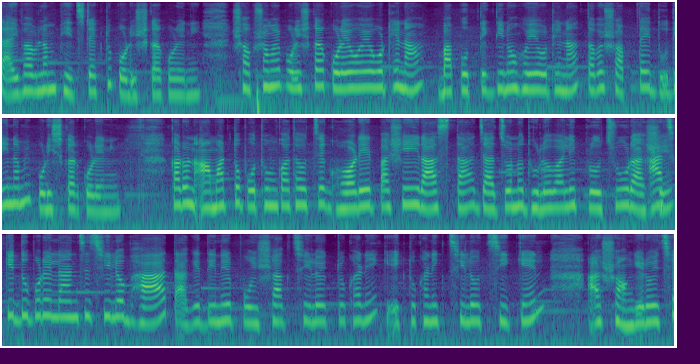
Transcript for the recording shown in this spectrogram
তাই ভাবলাম ফ্রিজটা একটু পরিষ্কার করে নিই। সবসময় পরিষ্কার করে হয়ে ওঠে না বা প্রত্যেক দিনও হয়ে ওঠে না, তবে সপ্তাহে দুদিন আমি পরিষ্কার করে নিই। কারণ আমার তো প্রথম কথা হচ্ছে ঘরের পাশেই রাস্তা, যার জন্য ধুলোবালি প্রচুর আসে। আজকে দুপুরে লাঞ্চে ছিল ভাত, আগের দিনের পুঁই শাক ছিল একটুখানি একটুখানি ছিল চিকেন আর সঙ্গে রয়েছে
